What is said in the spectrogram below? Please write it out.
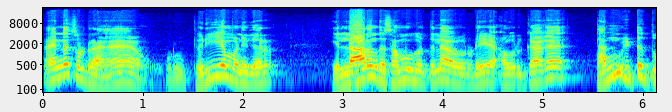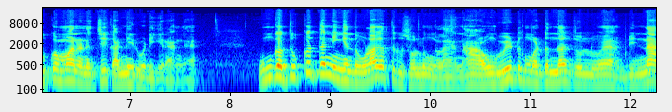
நான் என்ன சொல்கிறேன் ஒரு பெரிய மனிதர் எல்லாரும் இந்த சமூகத்தில் அவருடைய அவருக்காக தன் வீட்டு துக்கமாக நினச்சி கண்ணீர் வடிக்கிறாங்க. உங்கள் துக்கத்தை நீங்கள் இந்த உலகத்துக்கு சொல்லுங்களேன். நான் அவங்க வீட்டுக்கு மட்டும்தான் சொல்லுவேன் அப்படின்னா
